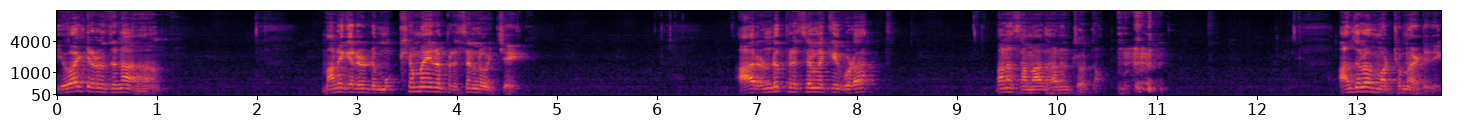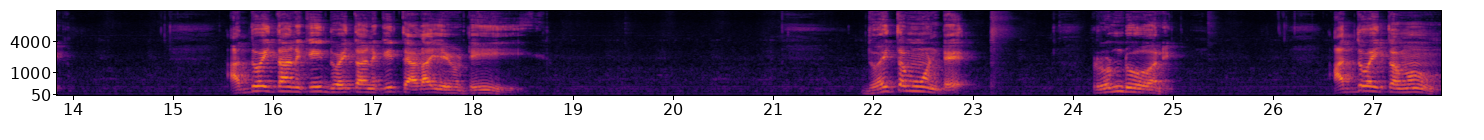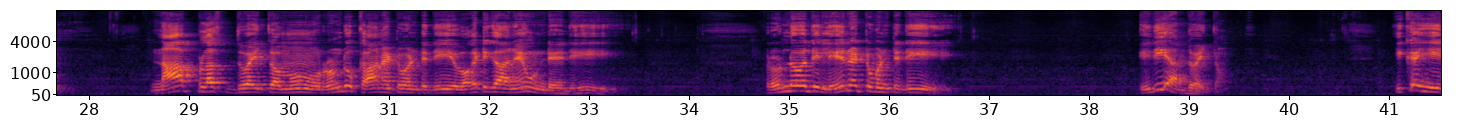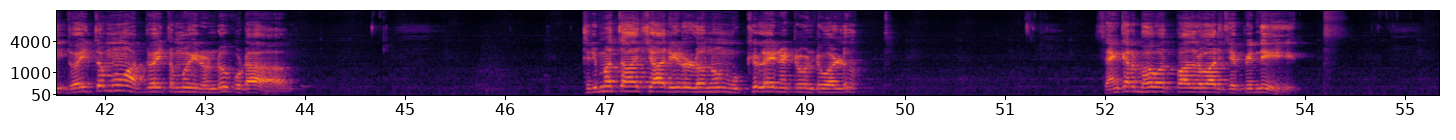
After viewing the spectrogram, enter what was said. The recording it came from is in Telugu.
ఇవాళ రోజున మనకి రెండు ముఖ్యమైన ప్రశ్నలు వచ్చాయి. ఆ రెండు ప్రశ్నలకి కూడా మనం సమాధానం చూద్దాం. అందులో మొట్టమొదటిది అద్వైతానికి ద్వైతానికి తేడా ఏమిటి? ద్వైతము అంటే రెండు అని. అద్వైతము నా ప్లస్ ద్వైతము రెండు కానటువంటిది ఒకటిగానే ఉండేది. రెండవది లేనటువంటిది. ఇది అద్వైతం. ఇక ఈ ద్వైతము అద్వైతము ఈ రెండు కూడా త్రిమతాచార్యులలోనూ ముఖ్యులైనటువంటి వాళ్ళు. శంకర భగవత్పాదుల వారు చెప్పింది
